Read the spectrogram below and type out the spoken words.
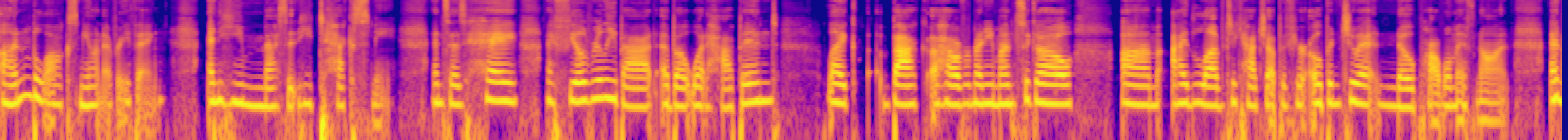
unblocks me on everything and he message he texts me and says hey i feel really bad about what happened like back however many months ago um, I'd love to catch up if you're open to it. No problem if not. And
